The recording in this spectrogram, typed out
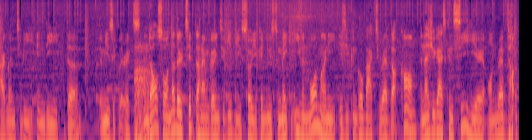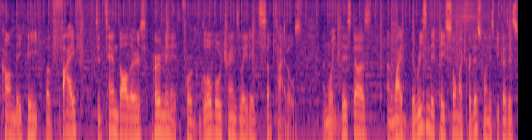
are going to be in the, the the music lyrics. And also another tip that I'm going to give you so you can use to make even more money is you can go back to rev.com and as you guys can see here on rev.com they pay a 5 to $10 per minute for global translated subtitles. And what this does and why the reason they pay so much for this one is because it's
